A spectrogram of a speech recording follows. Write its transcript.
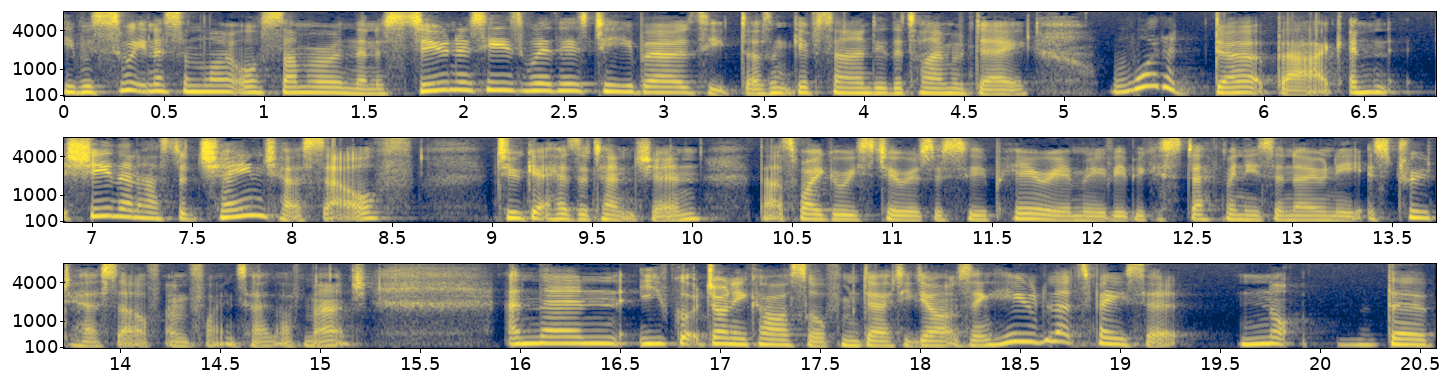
he was sweetness and light all summer, and then as soon as he's with his T-birds, he doesn't give Sandy the time of day. What a dirtbag. And she then has to change herself to get his attention. That's why Grease 2 is a superior movie, because Stephanie Zinone is true to herself and finds her love match. And then you've got Johnny Castle from Dirty Dancing, who, let's face it, not the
